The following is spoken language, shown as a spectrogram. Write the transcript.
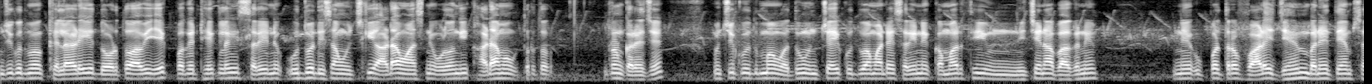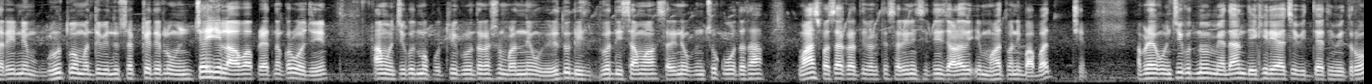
ઊંચી કૂદમાં ખેલાડી દોડતો આવી એક પગે ઠેક લઈ શરીરને ઉર્ધ્વ દિશામાં ઉંચકી આડા વાંસને ઓળંગી ખાડામાં ઉતરતો ઉતરણ કરે છે. ઊંચી કૂદમાં વધુ ઊંચાઈ કૂદવા માટે શરીરને કમરથી નીચેના ભાગને, ને ઉપર તરફ વાળી જેમ બને તેમ શરીરને ગુરુત્વ મધ્યબિંદુ શક્ય તેટલું ઊંચાઈ લાવવા પ્રયત્ન કરવો જોઈએ. આમ ઊંચી કૂદમાં પૃથ્વી ગુરુત્વાકર્ષણ બળને વિરુદ્ધ દિશામાં શરીરને ઊંચો કૂવો તથા વાંસ પસાર કરતી વખતે શરીરની સ્થિતિ જાળવવી એ મહત્ત્વની બાબત છે. આપણે ઊંચી કૂદનું મેદાન દેખી રહ્યા છીએ, વિદ્યાર્થી મિત્રો.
